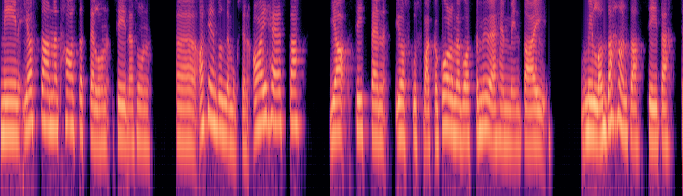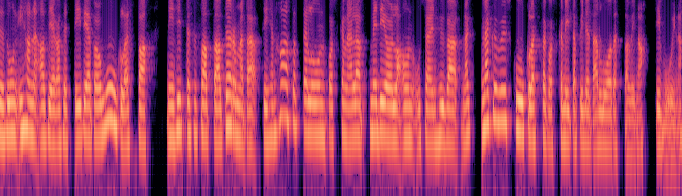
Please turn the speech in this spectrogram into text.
niin jos sä annat haastattelun siitä sun ö, asiantuntemuksen aiheesta, ja sitten joskus vaikka kolme vuotta myöhemmin tai milloin tahansa siitä se sun ihanne asiakas etsii tietoa Googlesta, niin sitten se saattaa törmätä siihen haastatteluun, koska näillä medioilla on usein hyvä näkyvyys Googlessa, koska niitä pidetään luotettavina sivuina.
